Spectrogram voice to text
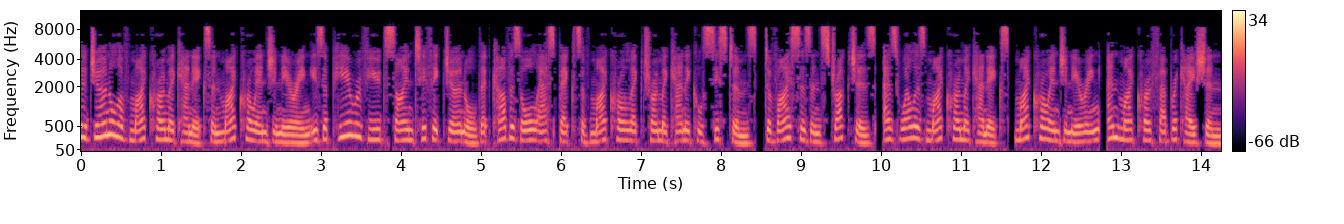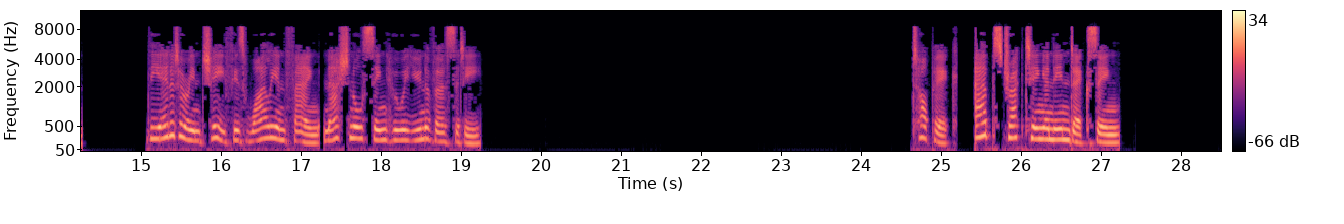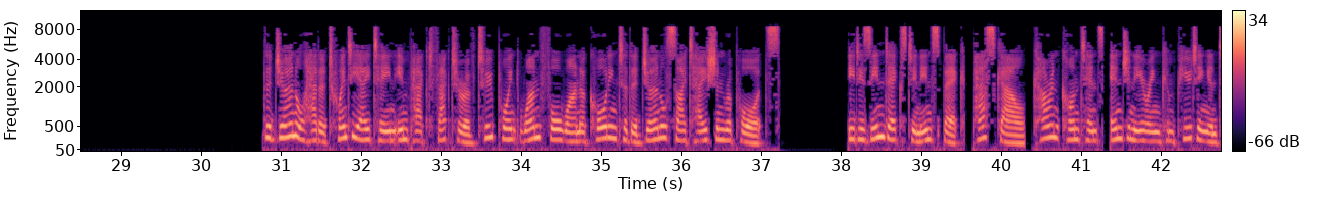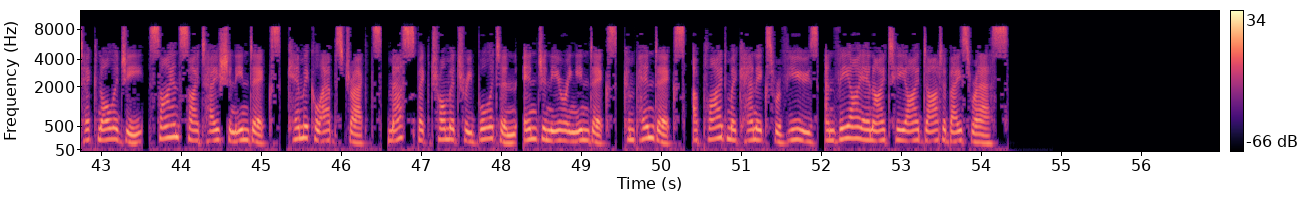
The Journal of Micromechanics and Microengineering is a peer-reviewed scientific journal that covers all aspects of microelectromechanical systems, devices and structures, as well as micromechanics, microengineering, and microfabrication. The editor-in-chief is Weileun Fang National Tsinghua University. Abstracting and indexing The journal had a 2018 impact factor of 2.141 according to the Journal Citation Reports. It is indexed in InSpec, Pascal, Current Contents, Engineering Computing and Technology, Science Citation Index, Chemical Abstracts, Mass Spectrometry Bulletin, Engineering Index, Compendex, Applied Mechanics Reviews, and VINITI database RAS.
